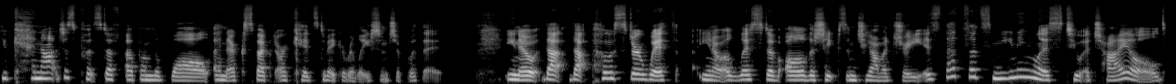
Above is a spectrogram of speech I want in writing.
You cannot just put stuff up on the wall and expect our kids to make a relationship with it. You know that that poster with you know a list of all of the shapes and geometry is that's that's meaningless to a child.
